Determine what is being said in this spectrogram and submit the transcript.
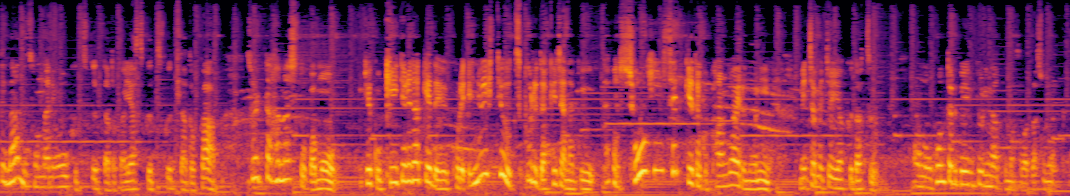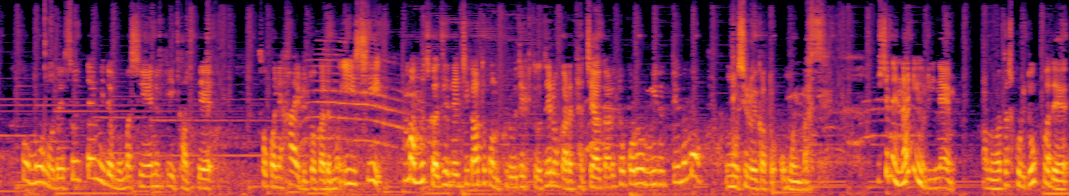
てなんでそんなに多く作ったとか安く作ったとか、そういった話とかも結構聞いてるだけで、これ NFT を作るだけじゃなく、多分商品設計とか考えるのにめちゃめちゃ役立つ。あの、本当に勉強になってます、私も。と思うので、そういった意味でも、まあ、CNP 買って、そこに入るとかでもいいし、まあもしくは全然違うところのプロジェクトをゼロから立ち上がるところを見るっていうのも面白いかと思います。そしてね、何よりね、あの、私これどっかで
